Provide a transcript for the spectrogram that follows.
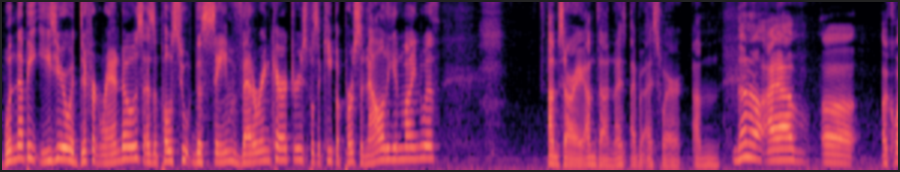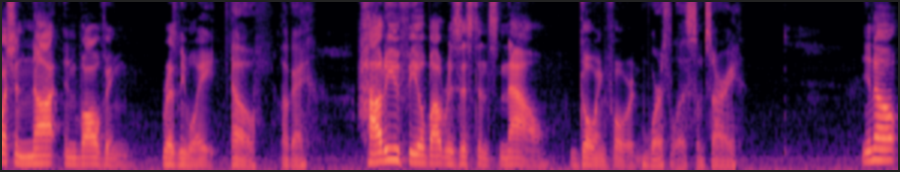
wouldn't that be easier with different randos as opposed to the same veteran character you're supposed to keep a personality in mind with? I'm sorry, I'm done. I, I, I swear. Um, No, no, I have uh, a question not involving Resident Evil 8. oh, okay. How do you feel about Resistance now going forward? Worthless. I'm sorry. You know,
